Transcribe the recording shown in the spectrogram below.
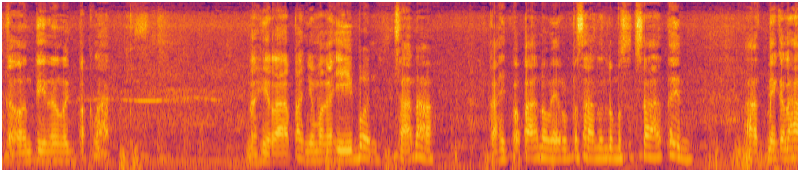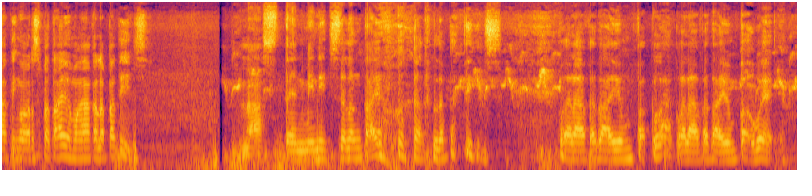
Kaunti na nagpaklak. Nahirapan yung mga ibon. Sana kahit pa paano meron pa sana lumusot sa atin. At may kalahating oras pa tayo mga kalapatids. Last 10 minutes na lang tayo mga kalapatids. Wala pa tayong paklak, wala pa tayong pauwi.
